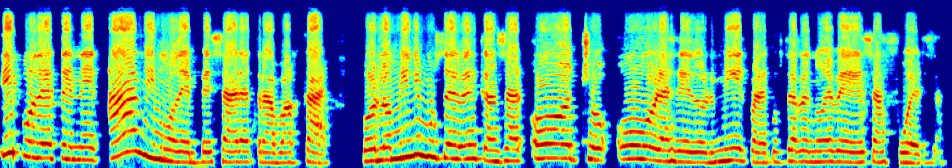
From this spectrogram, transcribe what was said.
y poder tener ánimo de empezar a trabajar. Por lo mínimo usted debe descansar ocho horas de dormir para que usted renueve esa fuerza.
